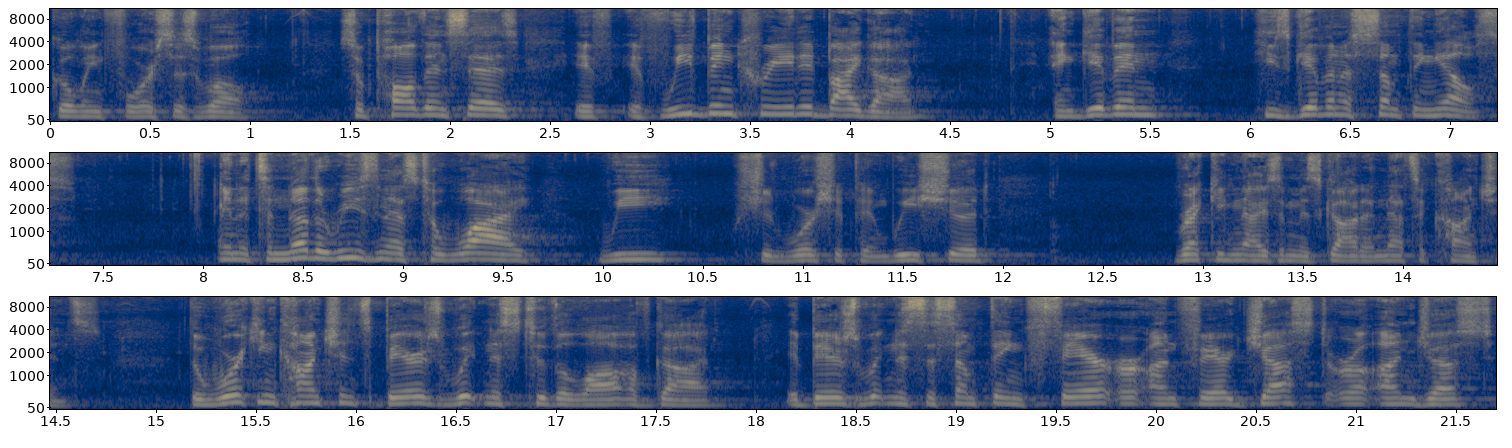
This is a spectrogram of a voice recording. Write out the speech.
going for us as well. So Paul then says if, if we've been created by God and given, he's given us something else, and it's another reason as to why we should worship him, we should recognize him as God, and that's a conscience. The working conscience bears witness to the law of God. It bears witness to something fair or unfair, just or unjust,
